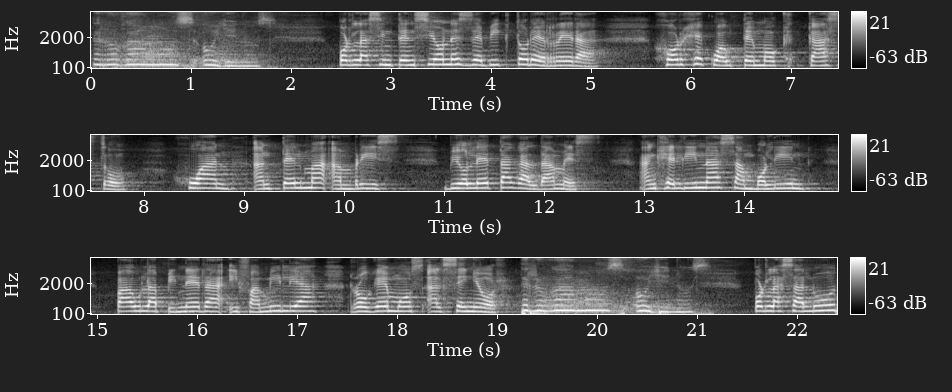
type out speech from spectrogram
Te rogamos, óyenos. Por las intenciones de Víctor Herrera, Jorge Cuauhtémoc Castro, Juan Antelma Ambrís, Violeta Galdames, Angelina Zambolín, Paula Pineda y familia, roguemos al Señor. Te rogamos, óyenos. Por la salud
